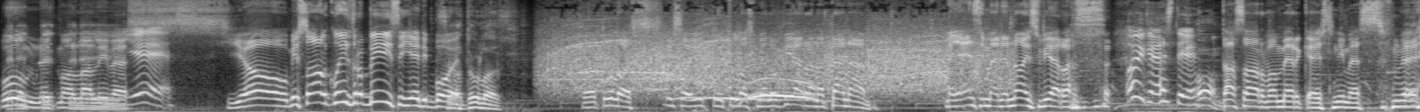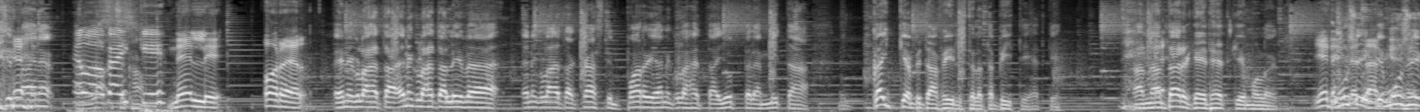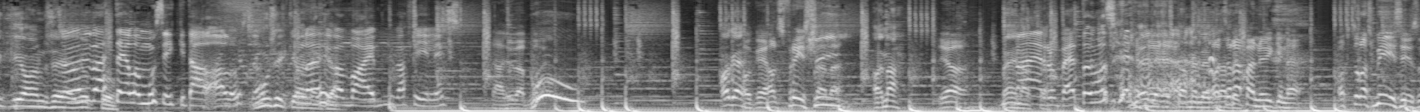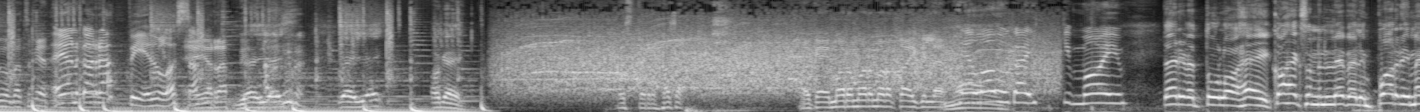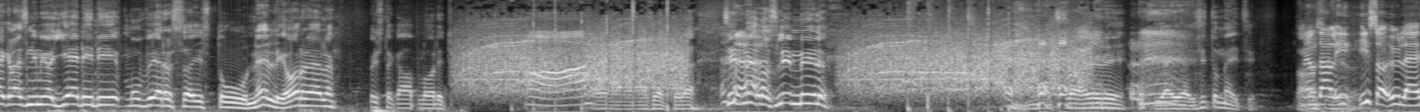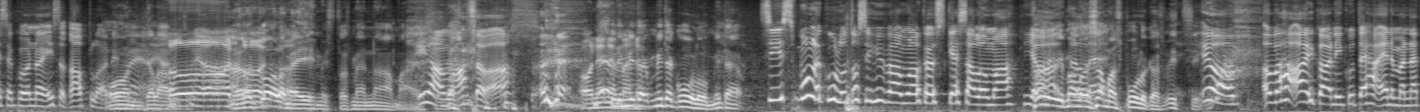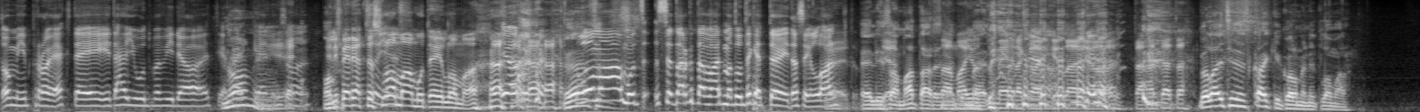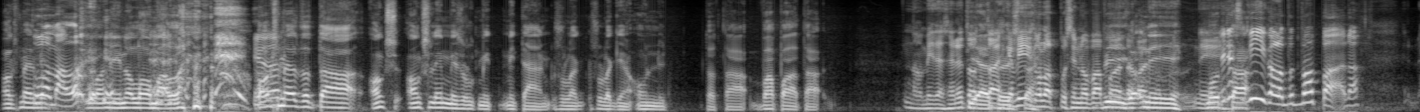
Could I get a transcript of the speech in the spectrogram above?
Boom, nyt me ollaan livessä. Yes. Joo, missä on alkuintro biisi, Jedi Se Boy? on tulos. Se on tulos, iso juttu tulos. Meillä on vieraana tänään meidän ensimmäinen naisvieras Oikeesti. On. tasa-arvon merkeissä nimessä. Me, Ensimmäinen. Hello kaikki. Nelli Orel. Ennen kuin lähdetään, ennen kuin lähdetään liveä, ennen kuin lähdetään castin pari, ennen kuin lähdetään juttelemaan mitään, niin kaikkien pitää fiilistellä tätä biittiä hetki. Nämä on tärkeitä hetkiä mulle. Musiikki, musiikki on se, Se on juttu. hyvä, että teillä on musiikki täällä alussa. Musiikki on Tulee hyvä vibe, hyvä fiilis. Tää on hyvä. Okei, Okei. okay, haluats freestyle? Ai mä? Joo. Meinaat Mä en sä? rupee tommoseen. Oot sä räpännyt ikinä? Onks tulossa biisiä sulta, että sä mietit? Ei ainakaan räppiä tulossa. Ei oo räppiä. Jei, jei. Jei, jei. Okei. Ester Hasa. Okei, okay, moro moro moro kaikille. Hello kaikki, moi. Tervetuloa, hei, kahdeksannen levelin pari. Meikäläisen nimi on Jedidi, mun vieressä istuu Nelli Orel. Pistäkää aplodit. Aa. Tulee. Sitten meillä on Slim Mill. Se on hyvin. Jäi, jäi. Sitten on meitsi. Taas. Meillä on täällä i- iso yleisö, kun on noin isot aplodit. On, kelaa. On, Meillä on on, kolme ihmistä tuossa meidän naamaa. Ihan mahtavaa. On Eli enemmän. mitä, mitä kuuluu? Mitä? siis mulle kuuluu tosi hyvää, mulla alkaa just kesäloma. Ja Oi, me ollaan samassa pulkas, vitsi. Joo, on vähän aikaa niin tehdä enemmän näitä omia projekteja, tehdä YouTube-videoita ja No kaikkea, niin. niin se on... Eli Onks- periaatteessa Se on lomaa, mutta ei lomaa. Joo, lomaa, mutta se tarkoittaa vaan, että mä tuun tekemään töitä silloin. Eli sama tarina Sama kuin juttu meillä. meillä kaikilla. Tähän tätä. Me ollaan itse asiassa kaikki kolme nyt lomalla. Onks meillä Lomalla. Lo, niin, no lomalla. Onks meillä tota, onks, onks Limmi sulta mit, mitään, sulla, sullakin on nyt tota, vapaata No mitä se nyt ottaa? Ehkä viikonloppuisin on vapaata. Viiko- vaikka- niin, niin. mut- Pidätkö viikonloput vapaata?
